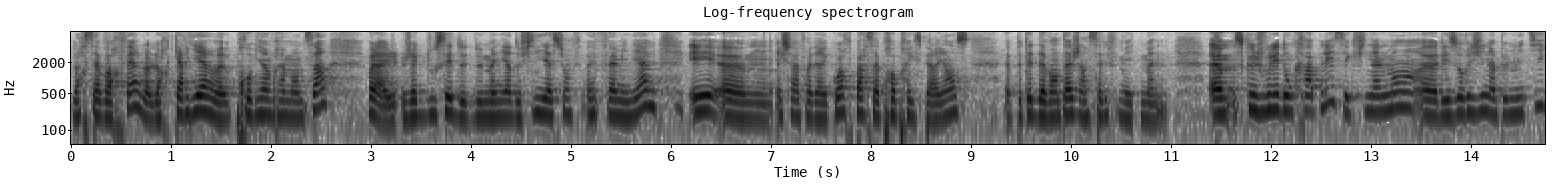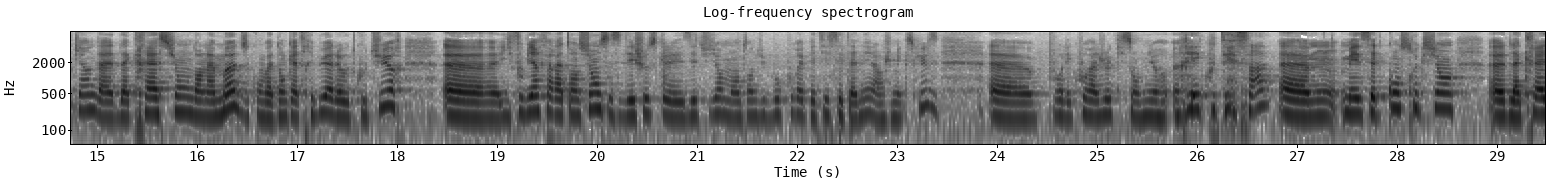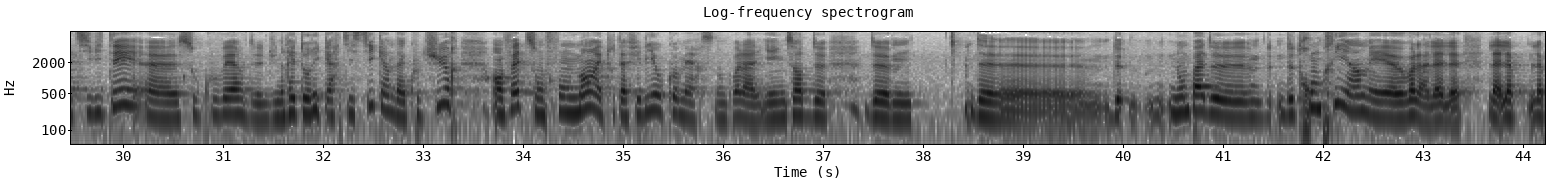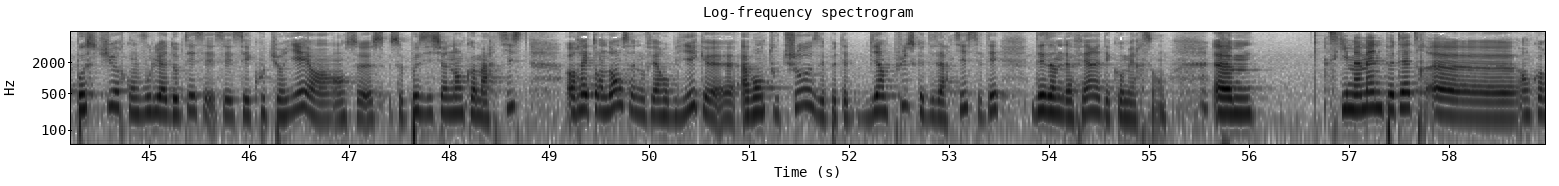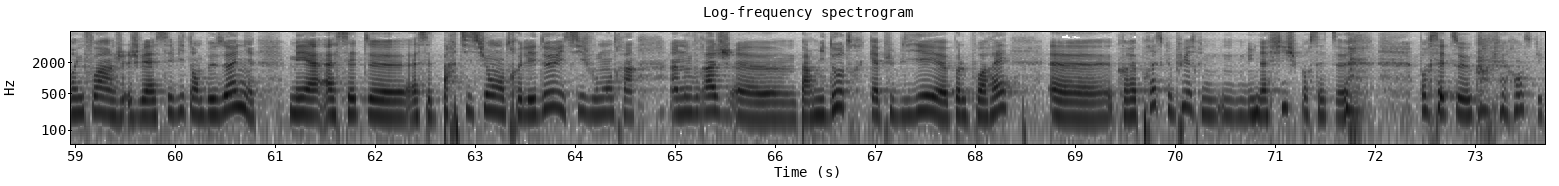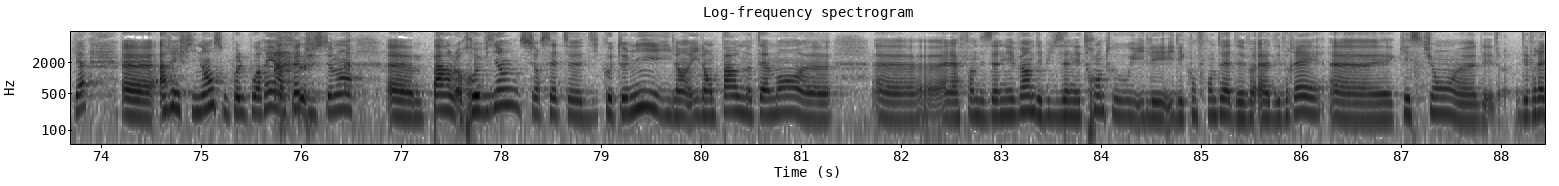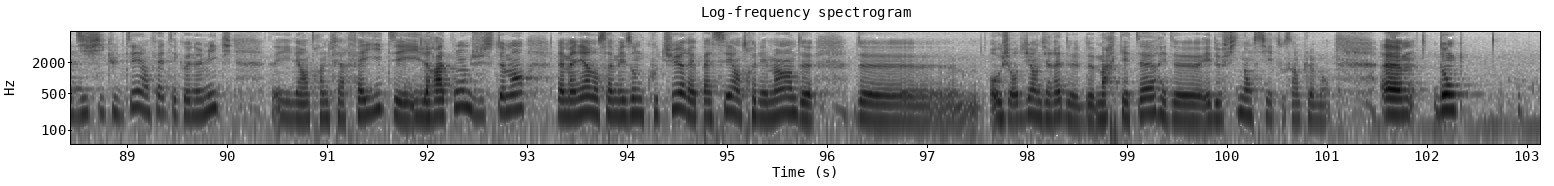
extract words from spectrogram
leur, savoir-faire, leur, carrière euh, provient vraiment de ça. Voilà, Jacques Doucet de, manière de filiation familiale et, euh, Charles Frederick Worth par sa propre expérience, euh, peut-être davantage un self-made man. ce que je voulais donc rappeler, c'est que finalement, les origines un peu mythiques hein, de, la, création dans la mode, qu'on va donc attribuer à la haute couture, il faut bien faire attention. C'est des choses que les étudiants m'ont entendu beaucoup répéter cette année, alors je m'excuse pour les courageux qui sont venus réécouter ça. mais cette construction de la créativité sous couvert d'une rhétorique artistique, hein, de la couture, en fait, son fondement est tout à fait lié au commerce. Donc voilà, il y a une sorte de, non pas de, tromperie, hein, mais euh, voilà, la, posture qu'ont voulu adopter ces, couturiers en, se, positionnant comme artistes aurait tendance à nous faire oublier qu'avant toute chose, et peut-être bien plus que des artistes, c'était des hommes d'affaires et des commerçants. Ce qui m'amène peut-être, euh, encore une fois, hein, je, vais assez vite en besogne, mais à, cette, euh, à cette partition entre les deux. Ici, je vous montre un, ouvrage euh, parmi d'autres qu'a publié Paul Poiret, qui aurait presque pu être une, affiche pour cette, pour cette conférence, en tout cas. Art et Finance, où Paul Poiret, en fait, justement, parle, revient sur cette dichotomie. Il en, parle notamment à la fin des années 20, début des années 30, où il est, confronté à des, vraies euh, questions, euh, des, vraies difficultés en fait économiques. Il est en train de faire faillite et il raconte justement la manière dont sa maison de couture est passée entre les mains de, aujourd'hui on dirait de, de marketeurs et de, et de financiers tout simplement. donc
